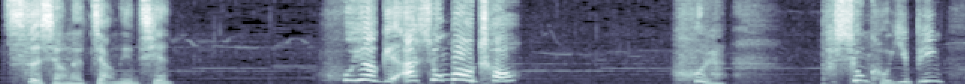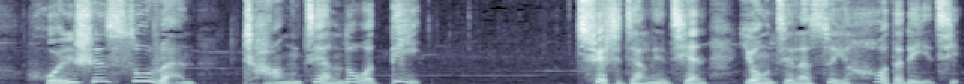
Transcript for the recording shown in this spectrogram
刺向了蒋灵谦。我要给阿兄报仇！忽然，他胸口一冰，浑身酥软，长剑落地。却是蒋灵谦用尽了最后的力气，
